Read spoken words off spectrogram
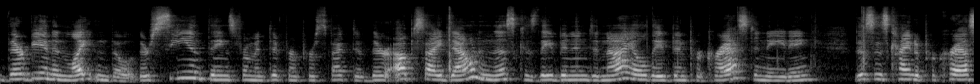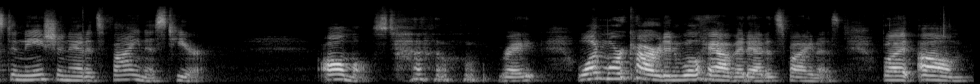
they're being enlightened, though. They're seeing things from a different perspective. They're upside down in this because they've been in denial. They've been procrastinating. This is kind of procrastination at its finest here. Almost, right? One more card and we'll have it at its finest. But um,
